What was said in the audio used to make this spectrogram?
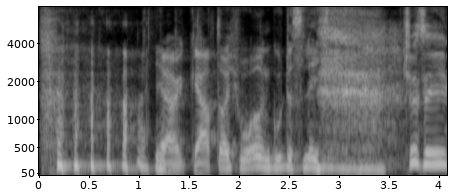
ja, gehabt euch wohl ein gutes Licht. Tschüssi.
